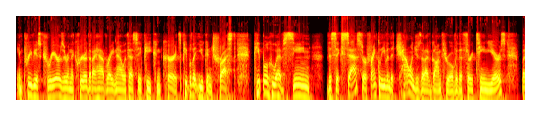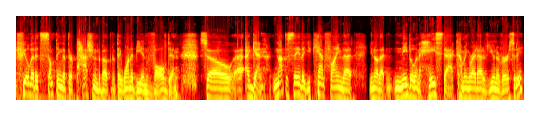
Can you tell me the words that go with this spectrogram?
in previous careers or in the career that I have right now with SAP Concur. It's people that you can trust, people who have seen the success or frankly even the challenges that I've gone through over the 13 years, but feel that it's something that they're passionate about that they want to be involved in. So again, not to say that you can't find that that you know that needle in a haystack coming right out of university.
